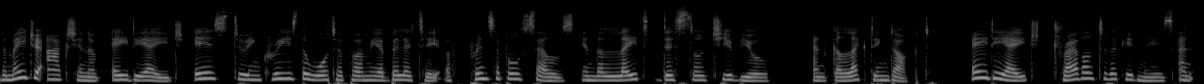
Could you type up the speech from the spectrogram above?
The major action of ADH is to increase the water permeability of principal cells in the late distal tubule and collecting duct. ADH travel to the kidneys and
